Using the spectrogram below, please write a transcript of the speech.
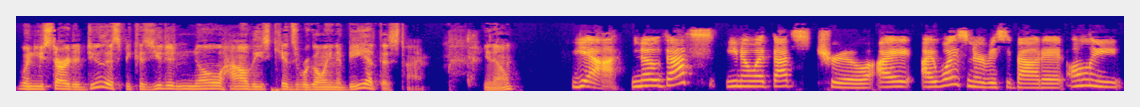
when you started to do this because you didn't know how these kids were going to be at this time, you know? Yeah, no, that's, you know what? That's true. I, I was nervous about it only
